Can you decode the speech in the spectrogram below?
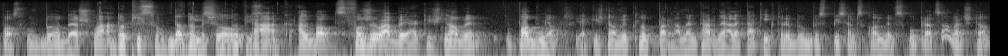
posłów by odeszła, Do PiSu. do PiSu, do PiSu. tak, albo stworzyłaby jakiś nowy podmiot, jakiś nowy klub parlamentarny, ale taki, który byłby z PiSem skłonny współpracować, to,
